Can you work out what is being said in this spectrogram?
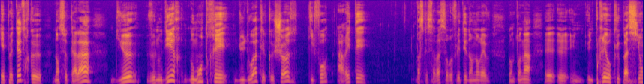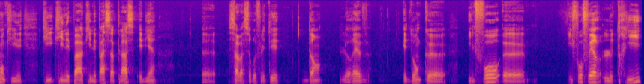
Et peut-être que dans ce cas-là, Dieu veut nous dire, nous montrer du doigt quelque chose qu'il faut arrêter. Parce que ça va se refléter dans nos rêves. Quand on a euh, euh, une, préoccupation qui, qui, qui n'est pas, pas à sa place, eh bien, ça va se refléter dans le rêve. Et donc, il faut, euh, il faut faire le tri,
